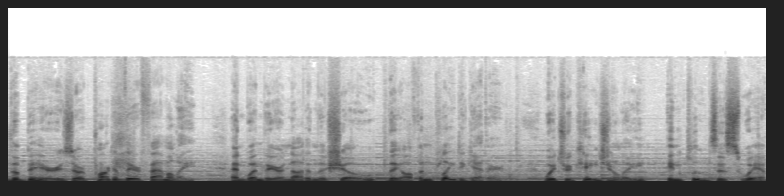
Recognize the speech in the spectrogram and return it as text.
The bears are part of their family, and when they are not in the show, they often play together, which occasionally includes a swim.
